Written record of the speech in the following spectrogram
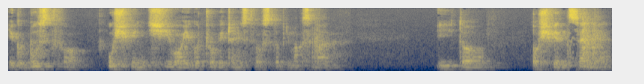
Jego bóstwo uświęciło Jego człowieczeństwo w stopniu maksymalnym. I to poświęcenie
